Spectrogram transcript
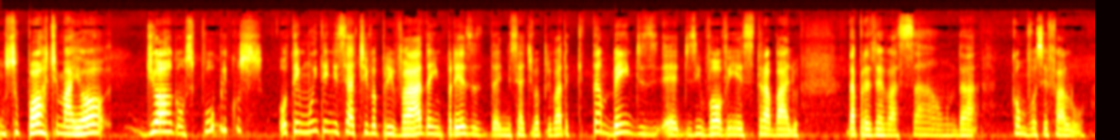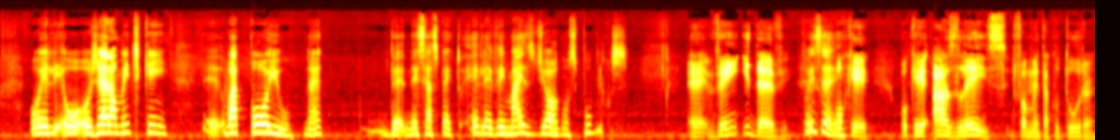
um suporte maior de órgãos públicos ou tem muita iniciativa privada, empresas da iniciativa privada que também des- eh, desenvolvem esse trabalho da preservação, da, como você falou. Ou, ele, ou, ou geralmente quem eh, o apoio, né, de- nesse aspecto, ele vem mais de órgãos públicos? É, vem e deve. Pois é. Por quê? Porque as leis de fomento à cultura,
